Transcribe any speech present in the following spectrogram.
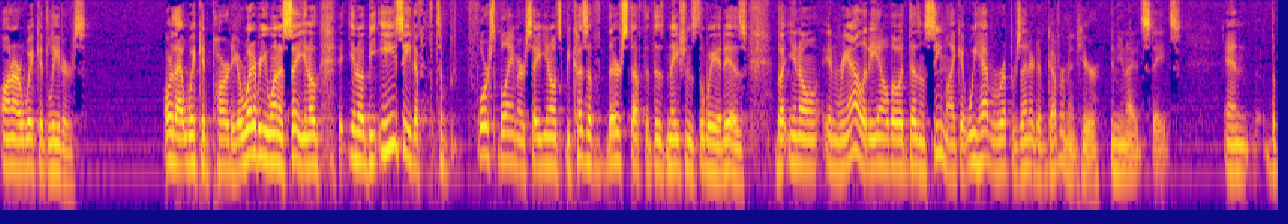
on our wicked leaders or that wicked party or whatever you want to say. You know, you know, it'd be easy to to force blame or say, you know, it's because of their stuff that the nation's the way it is. But, you know, in reality, although it doesn't seem like it, we have a representative government here in the United States. And the,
